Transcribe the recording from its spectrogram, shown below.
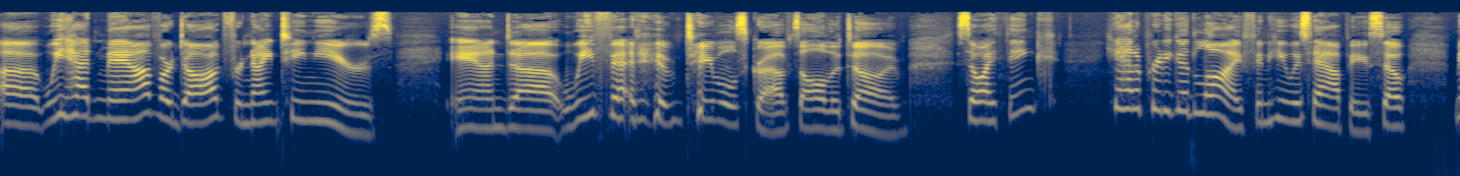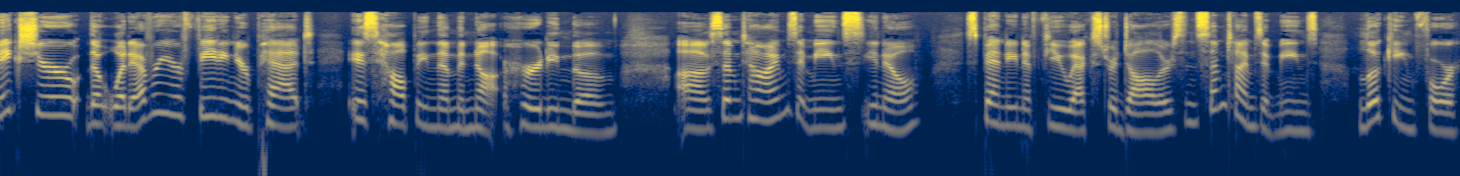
Uh, we had Mav, our dog, for 19 years, and uh, we fed him table scraps all the time. So I think he had a pretty good life and he was happy. So make sure that whatever you're feeding your pet is helping them and not hurting them. Uh, sometimes it means, you know, spending a few extra dollars, and sometimes it means looking for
